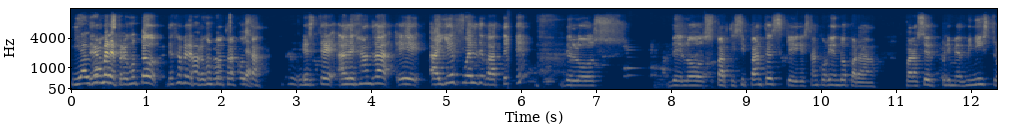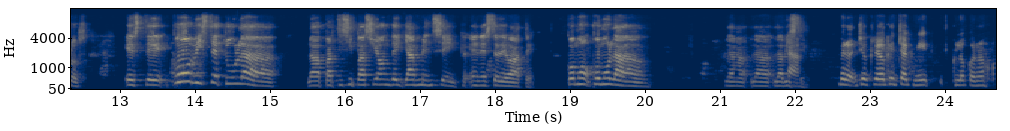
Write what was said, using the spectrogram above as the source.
y déjame le pregunto, déjame le ah, pregunto otra cosa. Este, Alejandra, eh, ayer fue el debate de los, de los participantes que están corriendo para, para ser primer ministros. Este, ¿Cómo viste tú la, la participación de Jan Mensink en este debate? ¿Cómo, cómo la, la, la, viste? Ah, bueno, yo creo que Jack Mead lo conozco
